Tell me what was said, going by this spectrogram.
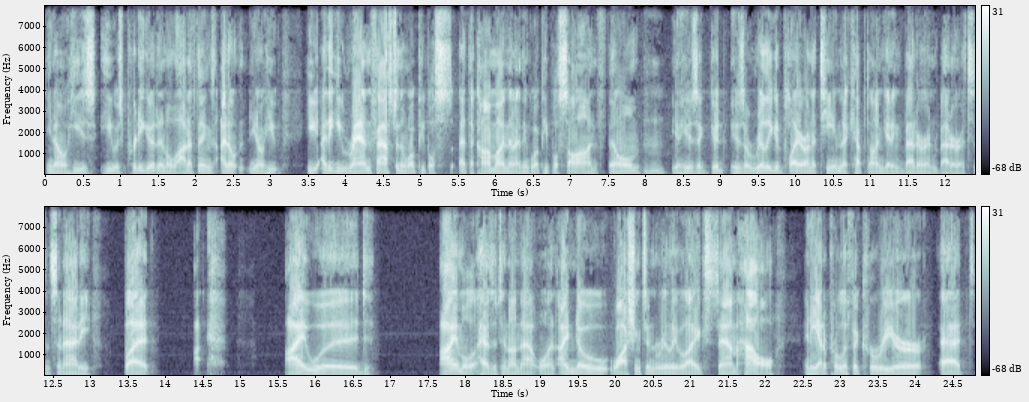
you know, he's he was pretty good in a lot of things. I don't, you know, he he I think he ran faster than what people at the combine than I think what people saw on film. Mm-hmm. You know, he was a good he was a really good player on a team that kept on getting better and better at Cincinnati. But I, I would I am a little hesitant on that one. I know Washington really likes Sam Howell, and he had a prolific career at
